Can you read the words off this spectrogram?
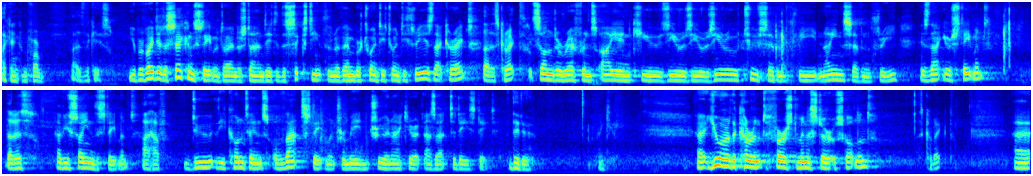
I can confirm. That is the case. You provided a second statement, I understand, dated the 16th of November 2023. Is that correct? That is correct. It's under reference INQ 000273973. Is that your statement? That is. Have you signed the statement? I have do the contents of that statement remain true and accurate as at today's date? They do. Thank you. Uh, you are the current First Minister of Scotland. That's correct. Uh,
